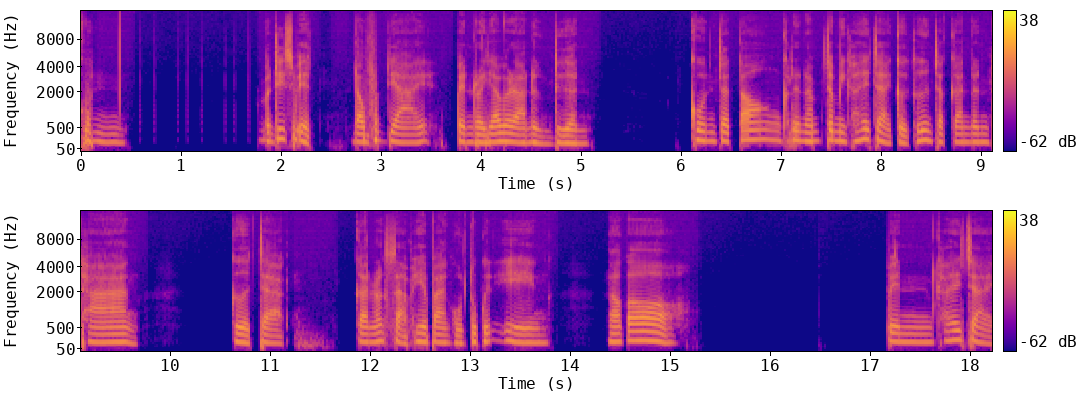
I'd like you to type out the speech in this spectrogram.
คุณวันที่สิบเอ็ดดาวพุธย้ายเป็นระยะเวลาหนึ่งเดือน คุณจะต้องคือนั้นจะมีค่าใช้จ่ายเกิดขึ้นจากการเดินทาง เกิดจากการรักษาพยาบาลของตัวคุณเอง แล้วก็ เป็นค่าใช้จ่าย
